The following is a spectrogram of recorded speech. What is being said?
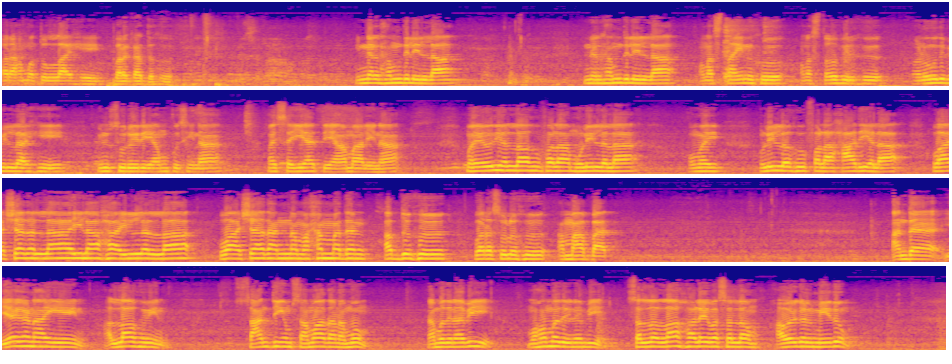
ரஹமத்துல்லாஹி வரகாத்துஹு. இன்னல் ஹம்துலில்லா இன்னல் ஹம்துலில்லா அனஸ்தாயினுஹு அனஸ்தௌஃபிர்ஹு அனூது பில்லாஹி மின் சுரீரி அம்புசினா மை சையாத்தி ஆமாலினா மை யௌதி அல்லாஹு ஃபலா முலில்லலா உமை முலில்லஹு ஃபலா ஹாதியலா வா அஷாத் அல்லா இலாஹா இல்லல்லா வா அஷாத் அன்ன மஹம்மதன் அப்துஹு வரசுலுஹு அம்மாபாத் அந்த ஏகநாயகியின் அல்லாஹுவின் சாந்தியும் சமாதானமும் நமது நபி முகமது நபி சல்லல்லாஹ் அலைஹி அவர்கள் மீதும்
